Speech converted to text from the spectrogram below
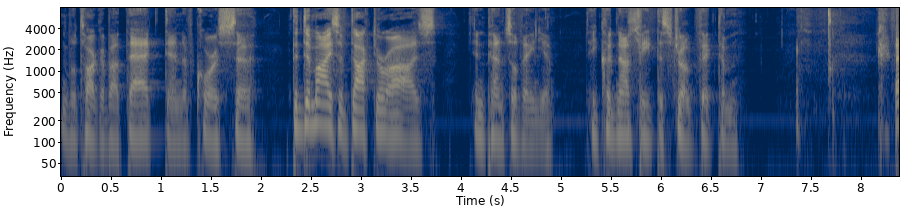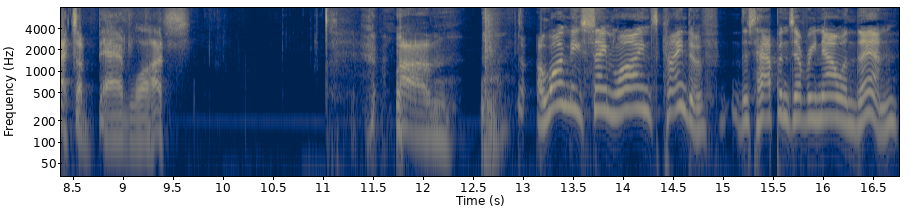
We'll talk about that. And, of course, uh, the demise of Dr. Oz in Pennsylvania. He could not beat the stroke victim. That's a bad loss. Um, along these same lines, kind of, this happens every now and then.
